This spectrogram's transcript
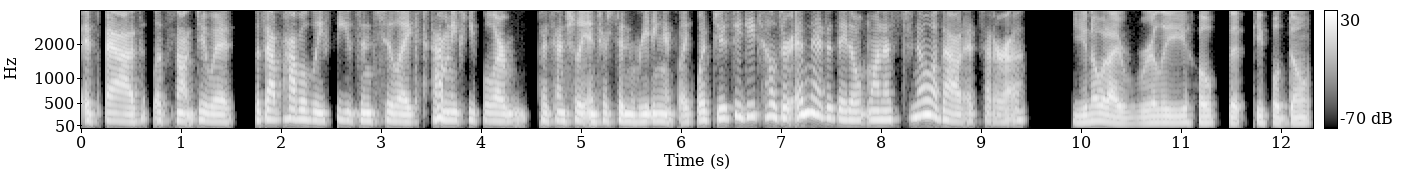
It's bad. Let's not do it. But that probably feeds into like how many people are potentially interested in reading it, like what juicy details are in there that they don't want us to know about, etc. You know what I really hope that people don't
